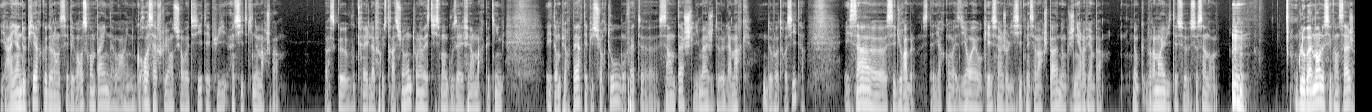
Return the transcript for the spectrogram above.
Il n'y a rien de pire que de lancer des grosses campagnes, d'avoir une grosse affluence sur votre site et puis un site qui ne marche pas. Parce que vous créez de la frustration, tout l'investissement que vous avez fait en marketing est en pure perte. Et puis surtout, en fait, euh, ça entache l'image de la marque de votre site. Et ça, euh, c'est durable. C'est-à-dire qu'on va se dire, ouais, ok, c'est un joli site, mais ça marche pas, donc je n'y reviens pas. Donc vraiment éviter ce, syndrome. Globalement, le séquençage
